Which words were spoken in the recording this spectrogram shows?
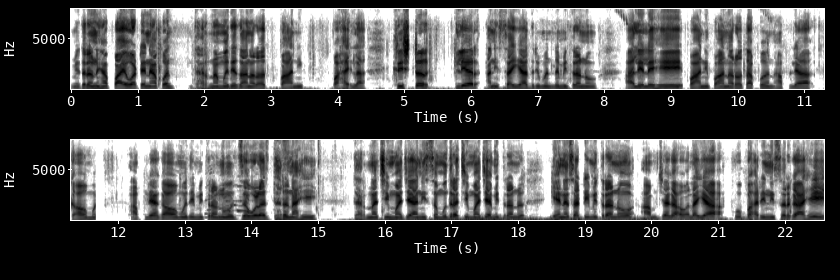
मित्रांनो ह्या पाय वाटेने आपण धरणामध्ये जाणार आहोत. पाणी पाहायला. क्रिस्टल क्लिअर आणि सह्याद्रीमधलं मित्रांनो आलेले हे पाणी पाहणार आहोत आपण. आपल्या गावामध्ये आपल्या गावामध्ये मित्रांनो जवळच धरण आहे. धरणाची मजा आणि समुद्राची मजा मित्रांनो घेण्यासाठी मित्रांनो आमच्या गावाला या खूप भारी निसर्ग आहे.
